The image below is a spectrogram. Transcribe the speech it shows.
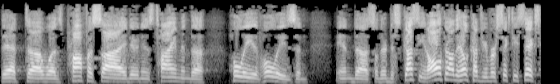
that uh, was prophesied in his time in the Holy of Holies? And, and uh, so they're discussing it all throughout the hill country, verse 66.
